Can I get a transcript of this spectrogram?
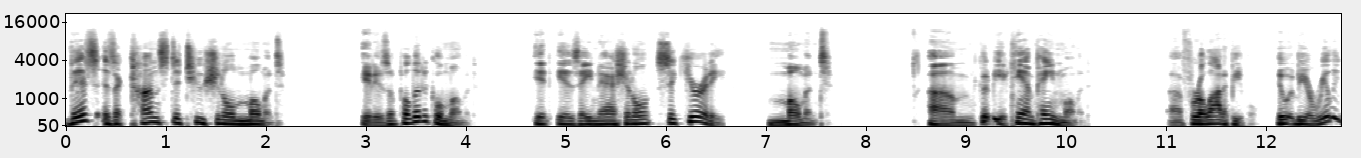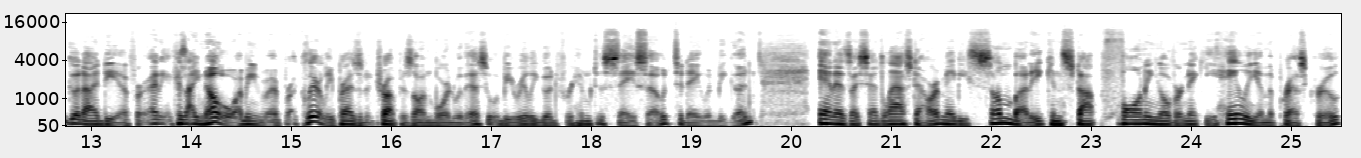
This is a constitutional moment. It is a political moment. It is a national security moment. Um, could be a campaign moment uh, for a lot of people. It would be a really good idea for any because I know, I mean, uh, clearly President Trump is on board with this. It would be really good for him to say so. Today would be good. And as I said last hour, maybe somebody can stop fawning over Nikki Haley and the press crew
